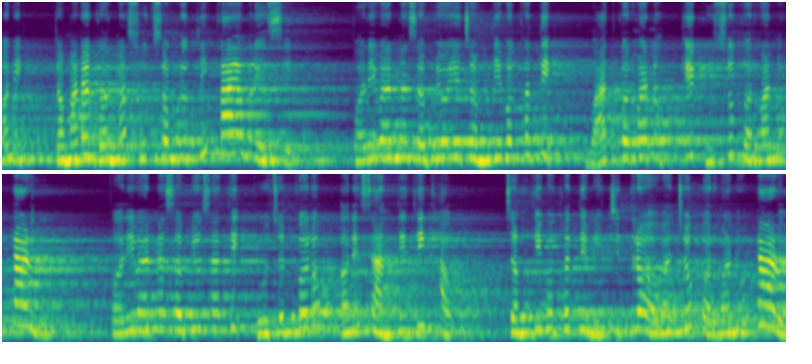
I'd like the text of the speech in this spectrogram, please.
અને તમારા ઘરમાં સુખ સમૃદ્ધિ કાયમ રહેશે. પરિવારના સભ્યોએ જમતી વખતે વાત કરવાનો કે ગુસ્સો કરવાનું ટાળવું. પરિવારના સભ્યો સાથે ભોજન કરો અને શાંતિથી ખાઓ. જમતી વખતે વિચિત્ર અવાજો કરવાનું ટાળો.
